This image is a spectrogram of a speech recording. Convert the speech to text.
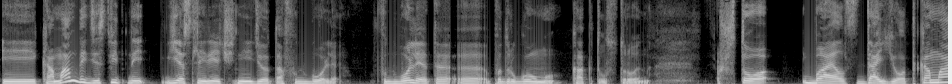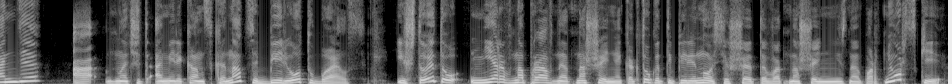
и команды, действительно, если речь не идет о футболе. В футболе это э, по-другому как-то устроено. Что Байлз дает команде, а, значит, американская нация берет у Байлз. И что это неравноправные отношения. Как только ты переносишь это в отношения, не знаю, партнерские,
